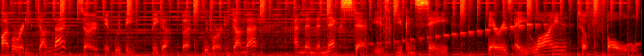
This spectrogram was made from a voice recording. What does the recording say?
I've already done that, so it would be bigger, but we've already done that. And then the next step is you can see there is a line to fold.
